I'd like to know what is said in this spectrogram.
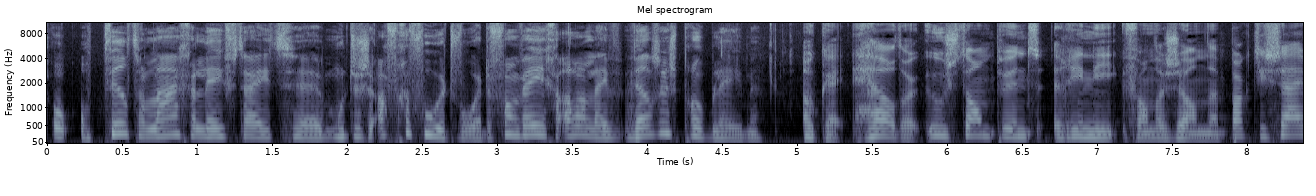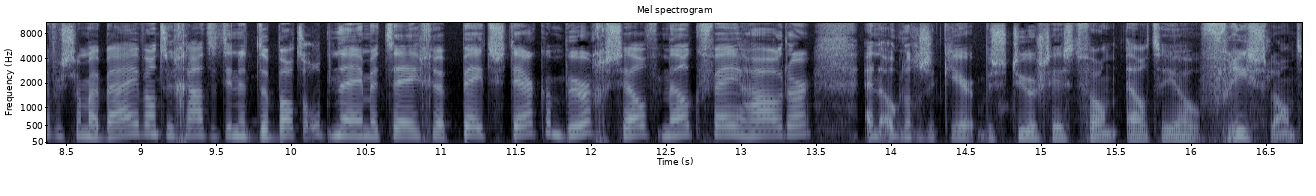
op, veel te lage leeftijd... moeten ze afgevoerd worden vanwege allerlei welzijnsproblemen. Oké, helder. Uw standpunt, Rini van der Zanden. Pak die cijfers er maar bij, want u gaat het in het debat opnemen... tegen Peet Sterkenburg, zelf melkveehouder... en ook nog eens een keer bestuurslid van LTO Friesland.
